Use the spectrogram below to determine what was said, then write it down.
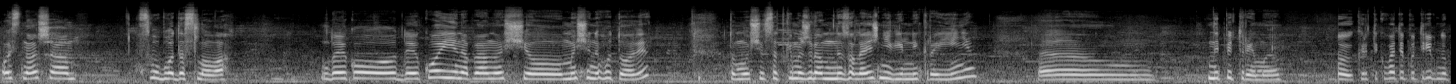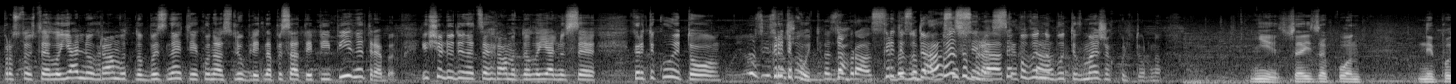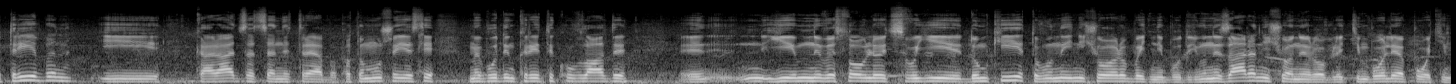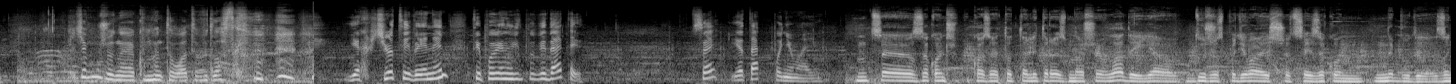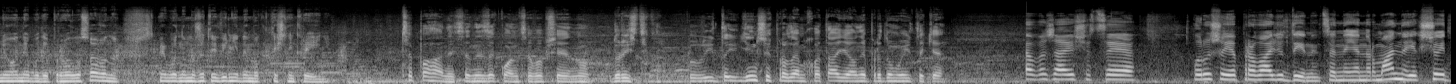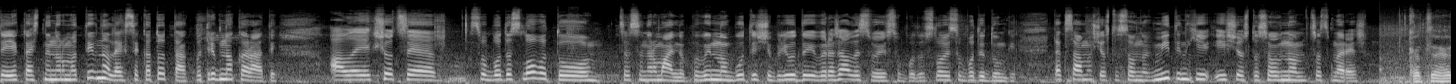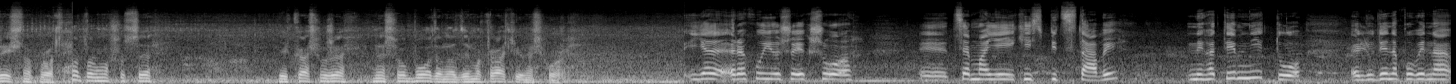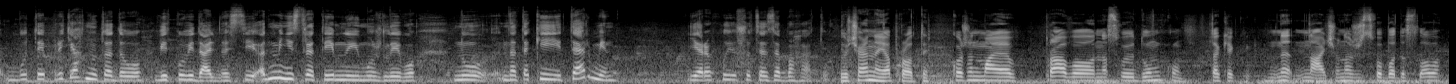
ось наша свобода слова, до, якого, до якої, напевно, що ми ще не готові, тому що все-таки ми живемо в незалежній вільній країні. Е, не підтримую. Ну, Критикувати потрібно просто це лояльно, грамотно, без знаєте, як у нас люблять написати пі-пі, не треба. Якщо людина це грамотно, лояльно все критикує, то звісно, критикуйте. без Да, критику- Без да, образ без образ. Все повинно так. бути в межах культурно. Ні, цей закон не потрібен і карати за це не треба. Тому що якщо ми будемо критику влади, е, їм не висловлюють свої думки, то вони нічого робити не будуть. Вони зараз нічого не роблять, тим більше потім. Я можу не коментувати, будь ласка. Якщо ти винен, ти повинен відповідати. Все, я так розумію. Ну, це закон, що показує тоталітаризм нашої влади. і Я дуже сподіваюся, що цей закон не буде за нього не буде проголосовано. Ми будемо жити в вільній демократичній країні. Це поганий, це не закон, це взагалі ну, дуристика. І інших проблем вистачає, вони придумують таке. Я вважаю, що це порушує права людини. Це не є нормально. Якщо йде якась ненормативна лексика, то так, потрібно карати. Але якщо це свобода слова, то це все нормально. Повинно бути, щоб люди виражали свою свободу, слово свободи думки. Так само, що стосовно мітингів і що стосовно соцмереж. Категорично проти. Ну, тому що це якась вже не свобода, на демократію не схоже. Я рахую, що якщо е, це має якісь підстави негативні, то людина повинна бути притягнута до відповідальності, адміністративної, можливо. Ну, на такий термін я рахую, що це забагато. Звичайно, я проти. Кожен має право на свою думку, так як не наче у нас ж свобода слова.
